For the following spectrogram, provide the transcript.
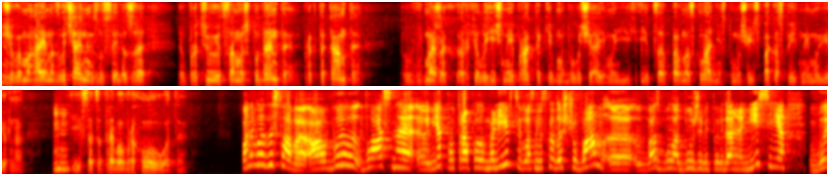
що вимагає надзвичайних зусиль. Адже працюють саме студенти, практиканти. В межах археологічної практики ми долучаємо їх, і це певна складність, тому що і спека стоїть неймовірна, і все це треба враховувати. Пане Владиславе, а ви власне е, як потрапили в Маліївці? Власне, ви сказали, що вам е, у вас була дуже відповідальна місія. Ви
